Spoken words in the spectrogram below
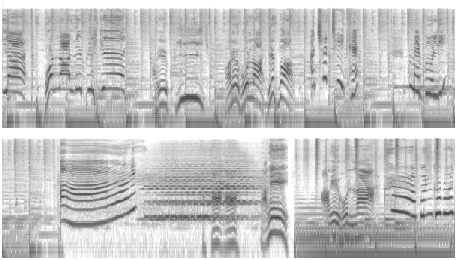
किया है। वो बोलना लिपस्टिक अरे प्लीज़ अरे बोला एक बार। अच्छा ठीक है। मैं बोली आई हाँ हाँ। आगे आगे बोलना अपन को बहुत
